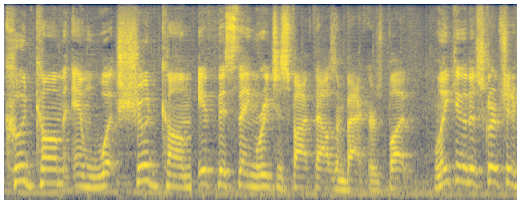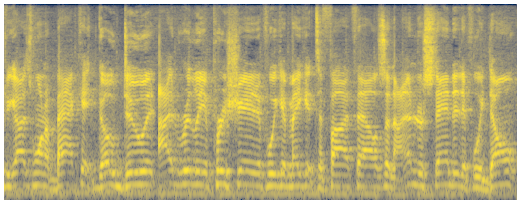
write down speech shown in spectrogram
could come and what should come if this thing reaches 5,000 backers, but Link in the description if you guys want to back it, go do it. I'd really appreciate it if we could make it to 5,000. I understand it if we don't.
